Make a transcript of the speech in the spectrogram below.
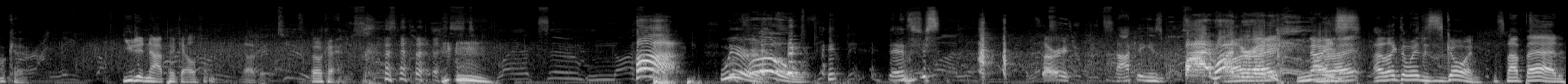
Okay. You did not pick elephant. Okay. Player two, nice Ha! Weird. Whoa! Dan's just Sorry. knocking his. 500! All right. Nice. All right. I like the way this is going. It's not bad.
